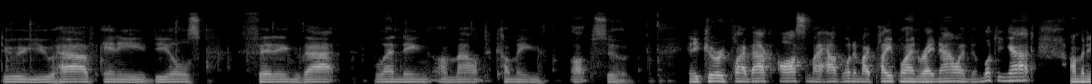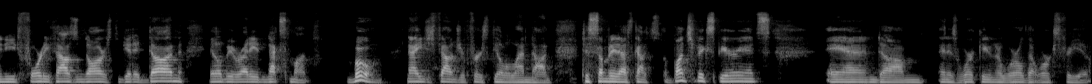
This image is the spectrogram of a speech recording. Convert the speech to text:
Do you have any deals fitting that lending amount coming up soon. And he could reply back, awesome. I have one in my pipeline right now. I've been looking at. I'm going to need $40,000 to get it done. It'll be ready next month. Boom. Now you just found your first deal to lend on to somebody that's got a bunch of experience and um, and is working in a world that works for you.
